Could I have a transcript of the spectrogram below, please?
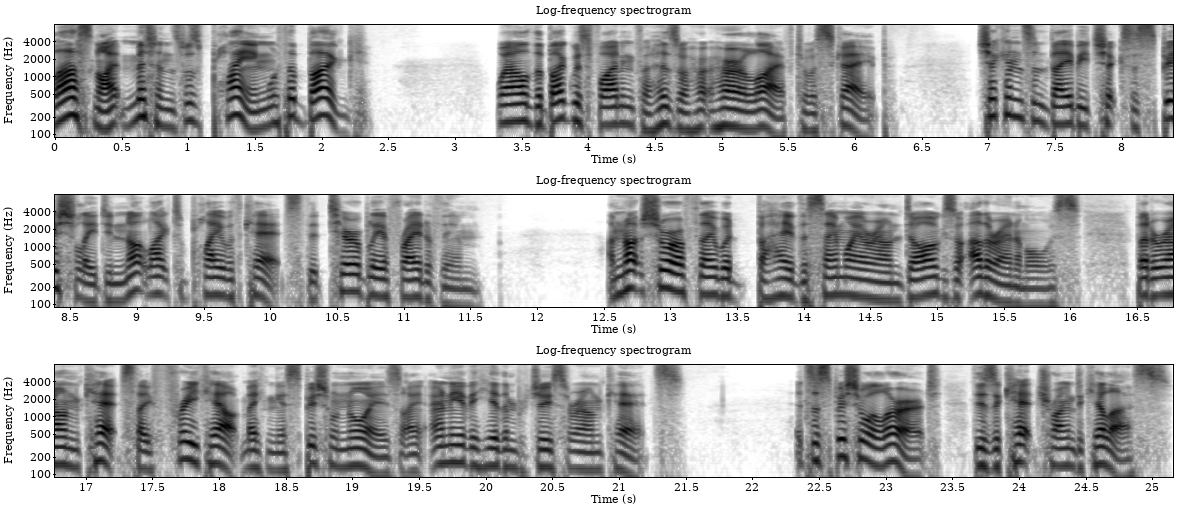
last night Mittens was playing with a bug. Well, the bug was fighting for his or her, her life to escape. Chickens and baby chicks especially do not like to play with cats, they're terribly afraid of them. I'm not sure if they would behave the same way around dogs or other animals, but around cats they freak out, making a special noise I only ever hear them produce around cats. It's a special alert there's a cat trying to kill us.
